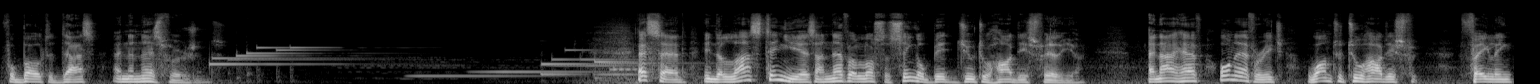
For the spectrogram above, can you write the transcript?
for both the DAS and the NAS versions. As said, in the last 10 years I never lost a single bit due to hard disk failure. And I have on average 1 to 2 hard disks failing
